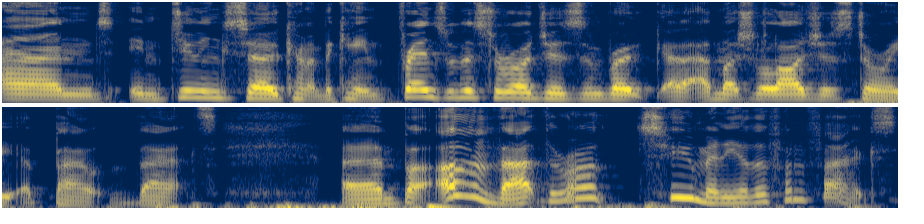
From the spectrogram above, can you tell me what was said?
and in doing so, kind of became friends with Mr. Rogers and wrote a, a much larger story about that. Um, but other than that, there aren't too many other fun facts.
